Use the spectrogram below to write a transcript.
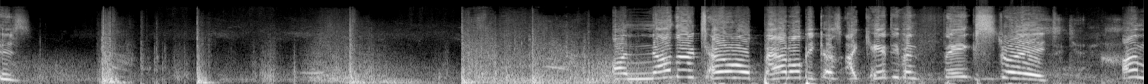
Please! Another terrible battle because I can't even think straight! I'm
